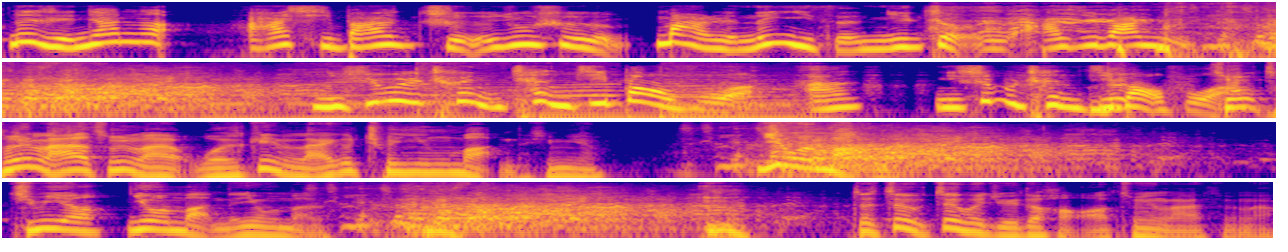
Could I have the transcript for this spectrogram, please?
那人家那。阿西巴指的就是骂人的意思，你整阿西巴，你你是不是趁趁机报复我？啊，你是不是趁机报复我？重重新来，重新来，我给你来个纯英版的，行不行？英文版的，行不行？英文版的，英文版的，这这这回绝对好啊！重新来，重新来。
